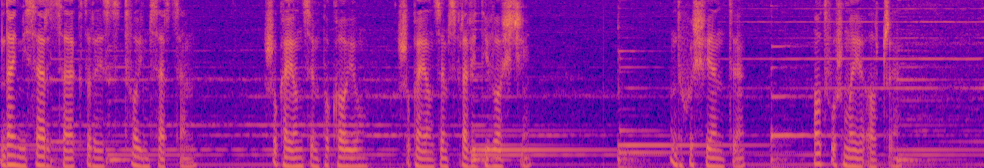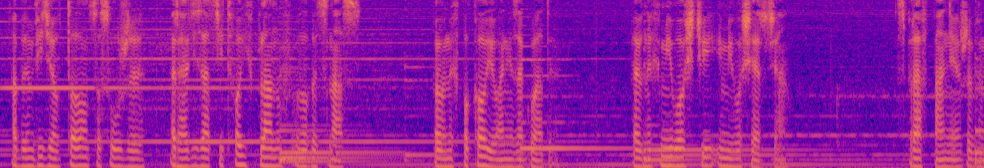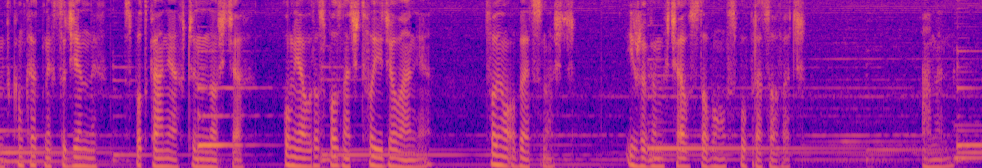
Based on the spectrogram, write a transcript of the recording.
daj mi serce, które jest Twoim sercem, szukającym pokoju, szukającym sprawiedliwości. Duchu Święty, otwórz moje oczy, abym widział to, co służy realizacji Twoich planów wobec nas, pełnych pokoju, a nie zagłady, pełnych miłości i miłosierdzia. Spraw, Panie, żebym w konkretnych, codziennych spotkaniach, czynnościach umiał rozpoznać Twoje działanie, Twoją obecność i żebym chciał z Tobą współpracować. Amen.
